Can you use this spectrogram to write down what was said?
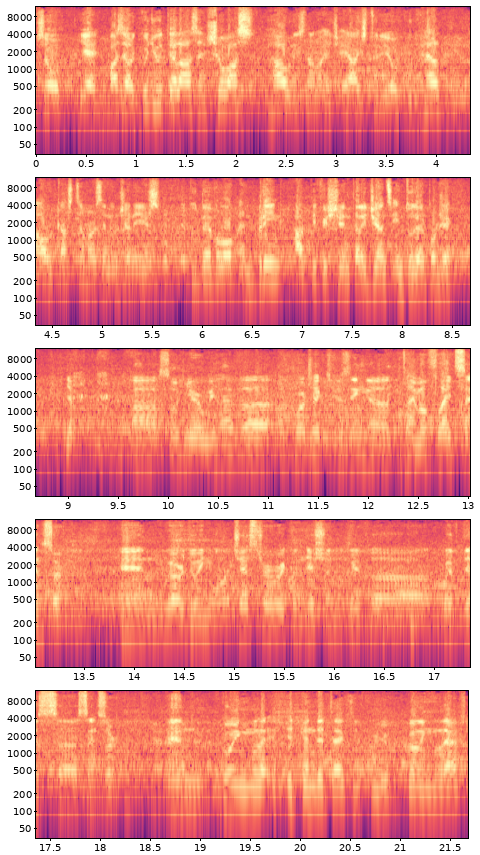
So yeah, Basil, could you tell us and show us how this Nano Edge AI Studio could help our customers and engineers to develop and bring artificial intelligence into their project? Yep. Uh, so here we have a, a project using a time of flight sensor, and we are doing gesture recognition with uh, with this uh, sensor, and going it can detect if you're going left,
